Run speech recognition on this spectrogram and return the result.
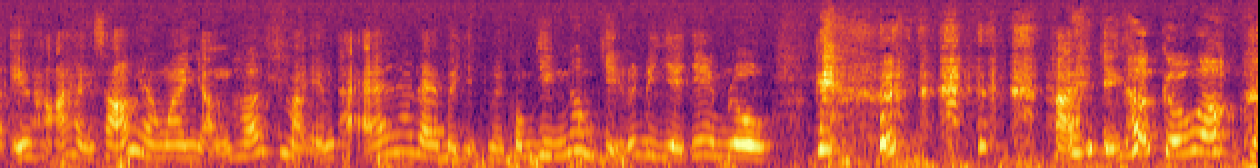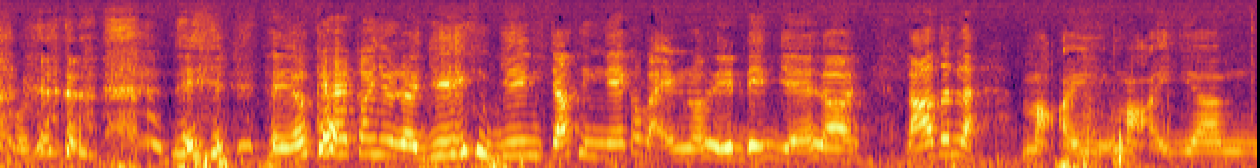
uh, em hỏi hàng xóm thì không ai nhận hết mà em thả nó ra bờ dịch ngoài công viên nó không chịu nó đi về với em luôn. Hỏi chị có cứu không? Thì thì ok coi như là duyên duyên cho thiên nghe các bạn rồi thì đem về thôi đó tính là mọi mọi um,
